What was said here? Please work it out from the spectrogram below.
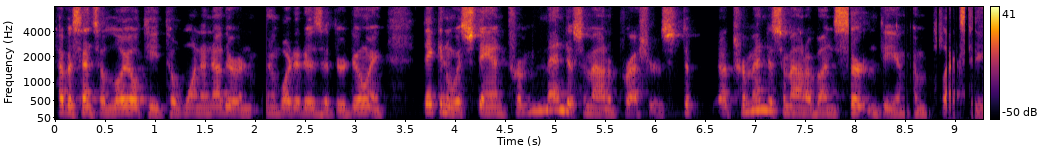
have a sense of loyalty to one another and, and what it is that they're doing, they can withstand tremendous amount of pressures, a tremendous amount of uncertainty and complexity,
